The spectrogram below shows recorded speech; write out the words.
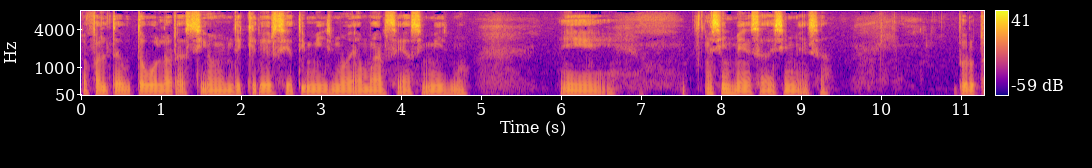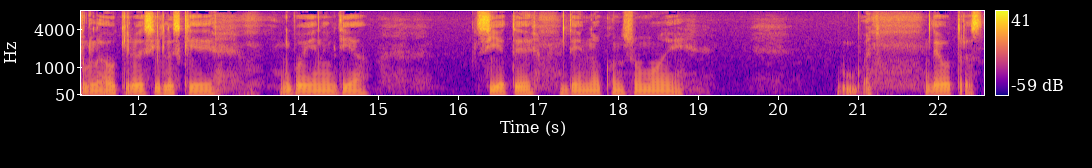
La falta de autovaloración, de quererse a ti mismo, de amarse a sí mismo, eh, es inmensa, es inmensa. Por otro lado, quiero decirles que voy en el día 7 de no consumo de... Bueno de otras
